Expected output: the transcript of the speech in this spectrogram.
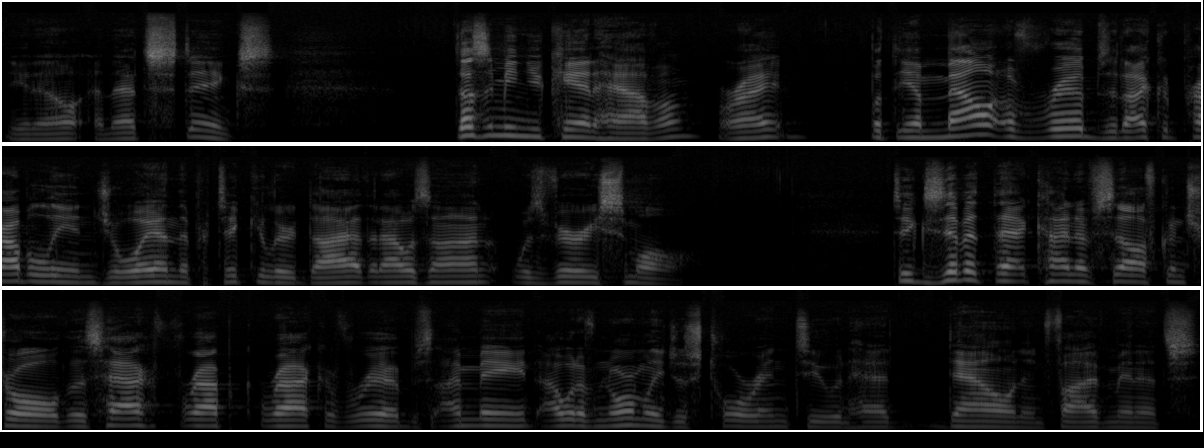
you know, and that stinks. Doesn't mean you can't have them, right? But the amount of ribs that I could probably enjoy on the particular diet that I was on was very small. To exhibit that kind of self control, this half rack of ribs, I made, I would have normally just tore into and had down in five minutes.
